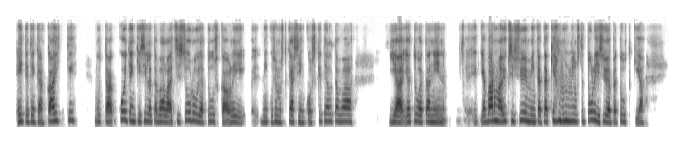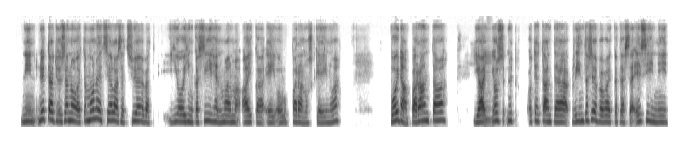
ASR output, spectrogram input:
ei tietenkään kaikki, mutta kuitenkin sillä tavalla, että se suru ja tuska oli niin kuin semmoista käsin kosketeltavaa. Ja, ja, tuota niin, ja varmaan yksi syy, minkä takia minusta tuli syöpätutkija, niin nyt täytyy sanoa, että monet sellaiset syövät, joihinka siihen maailman aikaa ei ollut parannuskeinoa, voidaan parantaa. Ja jos nyt otetaan tämä rintasyöpä vaikka tässä esiin, niin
